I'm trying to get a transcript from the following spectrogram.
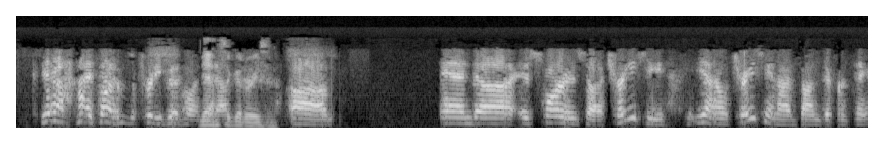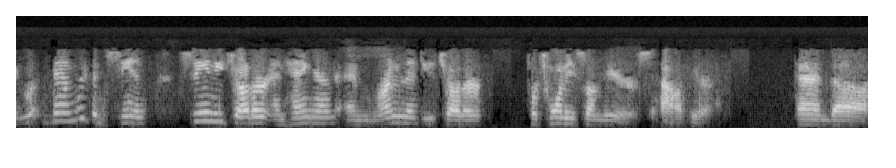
yeah, I thought it was a pretty good one. Yeah, you that's know? a good reason. Um, and uh, as far as uh, Tracii, you know, Tracii and I've done different things. Man, we've been seeing seeing each other and hanging and running into each other for twenty some years out here. And uh,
